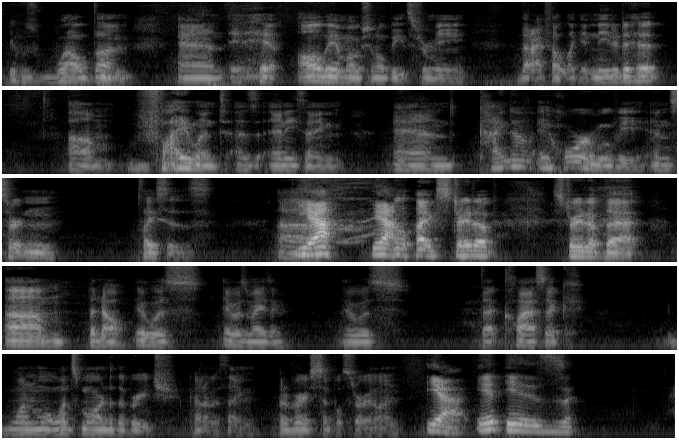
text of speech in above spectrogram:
it was well done, and it hit all the emotional beats for me that I felt like it needed to hit. Um, violent as anything, and kind of a horror movie in certain places. Uh, yeah, yeah, like straight up, straight up that. Um, but no, it was it was amazing. It was that classic one more once more into the breach kind of a thing, but a very simple storyline. yeah. It is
